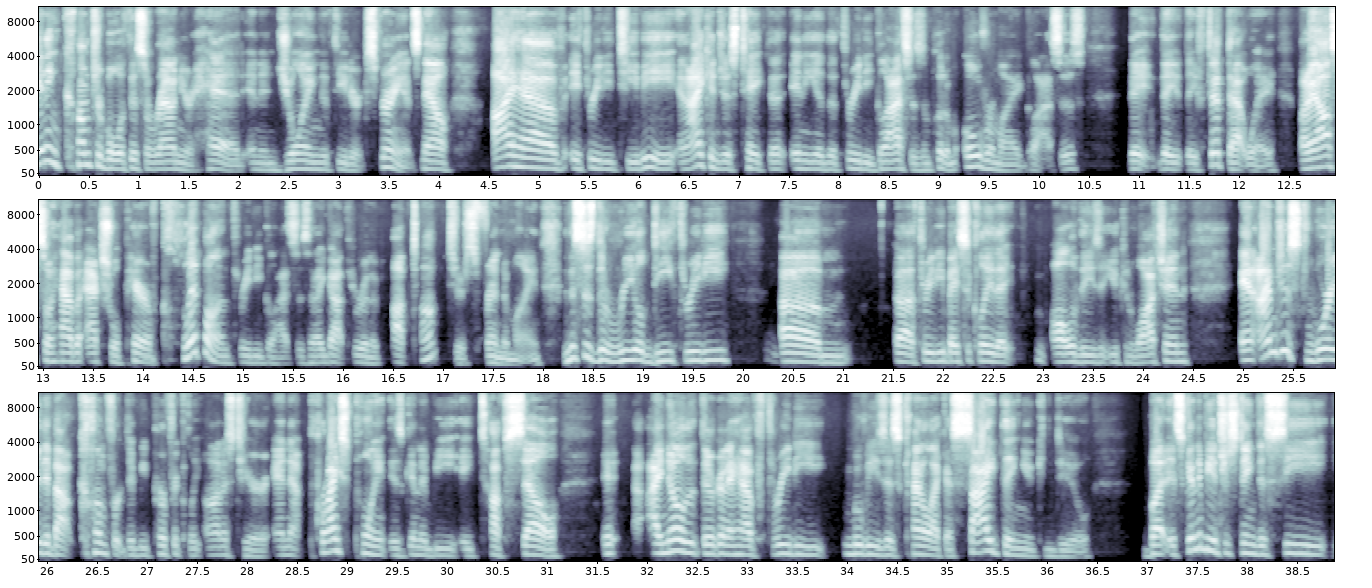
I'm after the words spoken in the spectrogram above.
getting comfortable with this around your head and enjoying the theater experience. Now, I have a 3D TV and I can just take the any of the 3D glasses and put them over my glasses. They they they fit that way. But I also have an actual pair of clip-on 3D glasses that I got through an optometrist friend of mine. And this is the RealD 3D um uh 3D basically that all of these that you can watch in. And I'm just worried about comfort to be perfectly honest here. And that price point is going to be a tough sell it, I know that they're going to have 3D movies as kind of like a side thing you can do, but it's going to be interesting to see.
